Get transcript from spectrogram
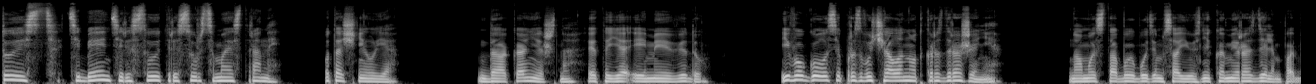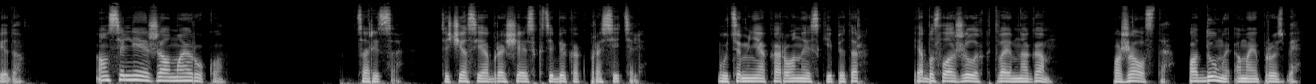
«То есть тебя интересуют ресурсы моей страны?» — уточнил я. «Да, конечно, это я и имею в виду», его голосе прозвучала нотка раздражения. «Но мы с тобой будем союзниками и разделим победу». Он сильнее сжал мою руку. «Царица, сейчас я обращаюсь к тебе как проситель. Будь у меня корона и скипетр, я бы сложил их к твоим ногам. Пожалуйста, подумай о моей просьбе».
